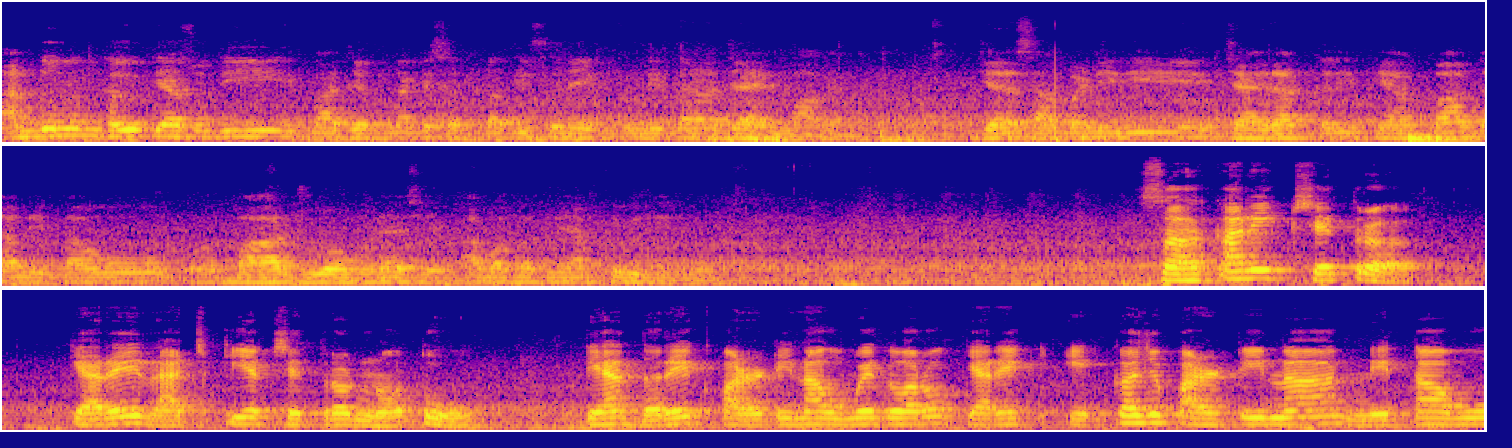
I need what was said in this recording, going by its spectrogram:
આંદોલન થયું ત્યાં સુધી ભાજપના કે સત્તાધીશોને એક નેતા જાહેરમાં આવ્યા. જ્યારે સાબરડીની જાહેરાત કરી ત્યારબાદ આ નેતાઓ બહાર જોવા મળ્યા છે. આ બાબતને આપ કેવી રીતે જોવા સહકારી ક્ષેત્ર ક્યારેય રાજકીય ક્ષેત્ર નહોતું, ત્યાં દરેક પાર્ટીના ઉમેદવારો ક્યારેક એક જ પાર્ટીના નેતાઓ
